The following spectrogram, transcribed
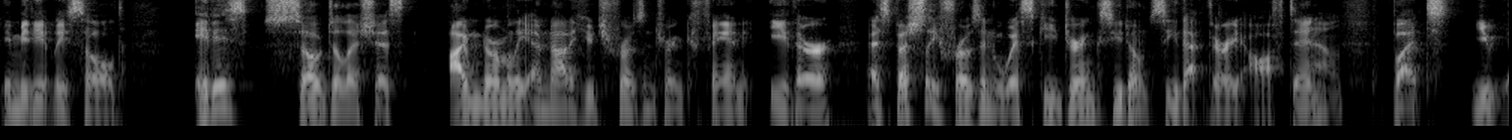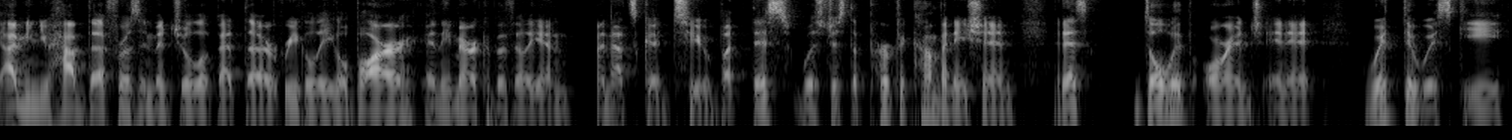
Immediately sold. It is so delicious. I'm normally am not a huge frozen drink fan either, especially frozen whiskey drinks. You don't see that very often. No. But you I mean you have the frozen mint julep at the Regal Eagle bar in the America Pavilion, and that's good too. But this was just the perfect combination. It has Dole Whip orange in it with the whiskey,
